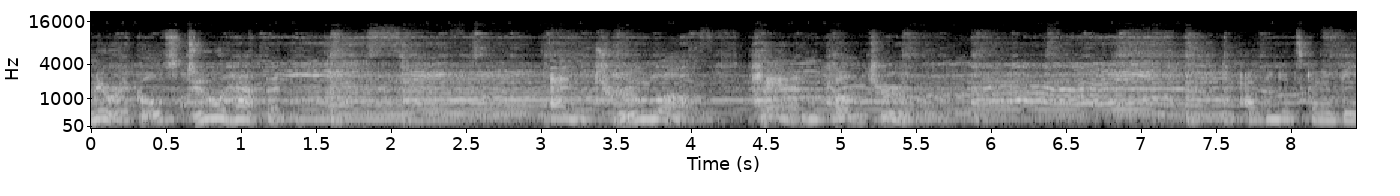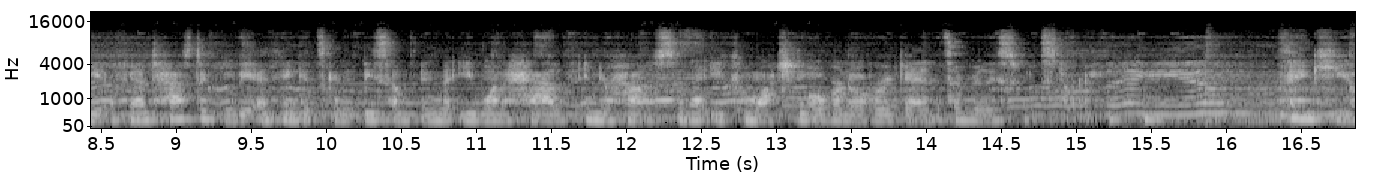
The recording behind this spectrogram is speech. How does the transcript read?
miracles do happen. And true love can come true. I think it's going to be a fantastic movie. I think it's going to be something that you want to have in your house so that you can watch it over and over again. It's a really sweet story. Thank you.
